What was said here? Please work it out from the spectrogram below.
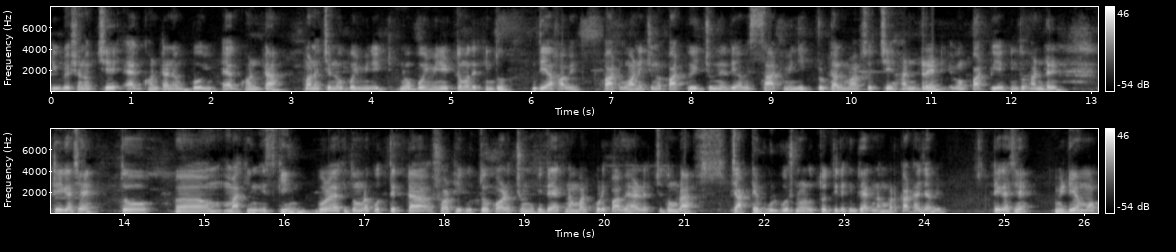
ডিউরেশন হচ্ছে এক ঘণ্টা নব্বই, এক ঘণ্টা মানে হচ্ছে নব্বই মিনিট। নব্বই মিনিট তোমাদের কিন্তু দেওয়া হবে। পার্ট ওয়ানের জন্য পার্ট টু এর জন্য দেওয়া হবে ষাট মিনিট টোটাল মার্কস হচ্ছে হান্ড্রেড এবং পার্ট টু এ কিন্তু হান্ড্রেড ঠিক আছে? তো মার্কিং স্কিম বলে রাখি, তোমরা প্রত্যেকটা সঠিক উত্তর করার জন্য কিন্তু এক নাম্বার করে পাবে, আর হচ্ছে তোমরা চারটে ভুল প্রশ্নের উত্তর দিলে কিন্তু এক নাম্বার কাটা যাবে। ঠিক আছে? মিডিয়াম অফ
